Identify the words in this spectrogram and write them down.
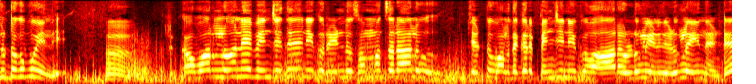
చుట్టుకుపోయింది కవర్లోనే పెంచితే నీకు రెండు సంవత్సరాలు చెట్టు వాళ్ళ దగ్గర పెంచి నీకు ఆరు అడుగులు ఎనిమిది అడుగులు అయిందంటే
